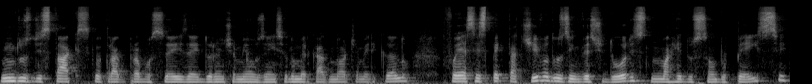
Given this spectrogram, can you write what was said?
um dos destaques que eu trago para vocês aí durante a minha ausência do mercado norte-americano foi essa expectativa dos investidores numa redução do pace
